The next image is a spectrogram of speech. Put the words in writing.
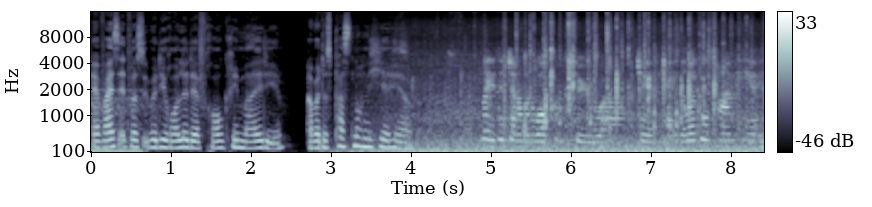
Er weiß etwas über die Rolle der Frau Grimaldi. Aber das passt noch nicht hierher. Ladies and gentlemen, welcome to uh, JFK. The local time here is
